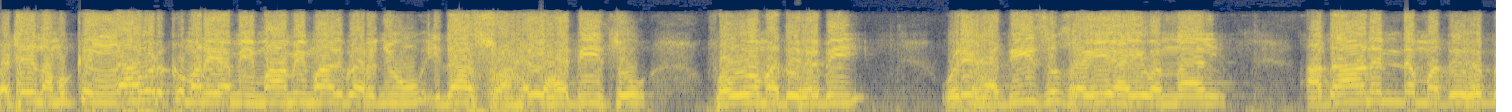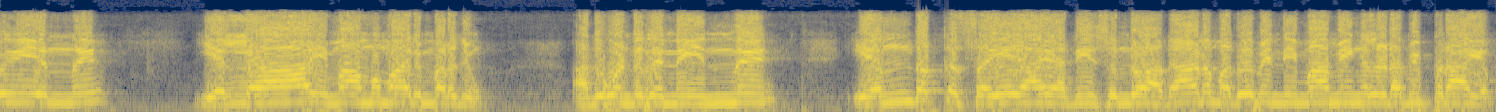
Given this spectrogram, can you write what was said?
പക്ഷേ നമുക്ക് എല്ലാവർക്കും അറിയാം ഇമാമിമാർ പറഞ്ഞു ഇതാ സ്വഹൽ ഹദീസു ഫോ മദ്ഹബി. ഒരു ഹദീസ് സഹിയായി വന്നാൽ അതാണ് എന്റെ മദ്ഹബ് എന്ന് എല്ലാ ഇമാമുമാരും പറഞ്ഞു. അതുകൊണ്ട് തന്നെ ഇന്ന് എന്തൊക്കെ സഹിയായ ഹദീസുണ്ടോ അതാണ് മധുബിന്റെ ഇമാമിങ്ങളുടെ അഭിപ്രായം.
